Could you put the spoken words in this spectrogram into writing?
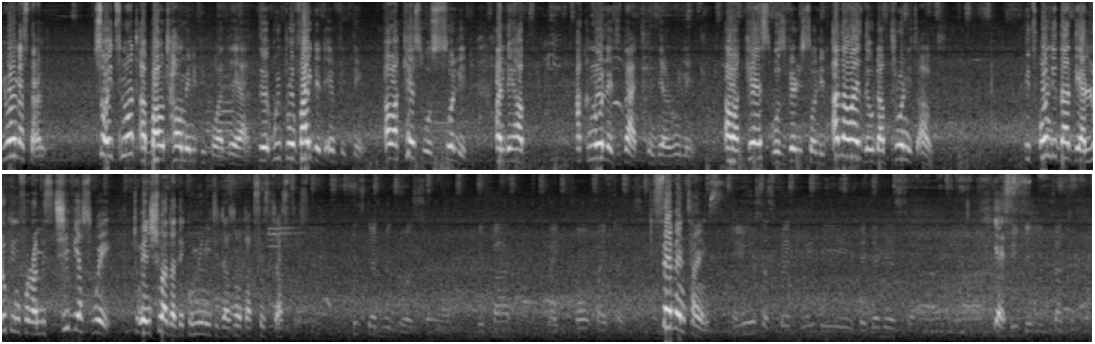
You understand? So it's not about how many people are there. The, we provided everything. Our case was solid, and they have acknowledged that in their ruling. Our case was very solid. Otherwise, they would have thrown it out. It's only that they are looking for a mischievous way to ensure that the community does not access justice. Judgment was uh, deferred like four, five times. Seven times. Do you suspect maybe the judges uh, uh, Yes. received the instruction from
